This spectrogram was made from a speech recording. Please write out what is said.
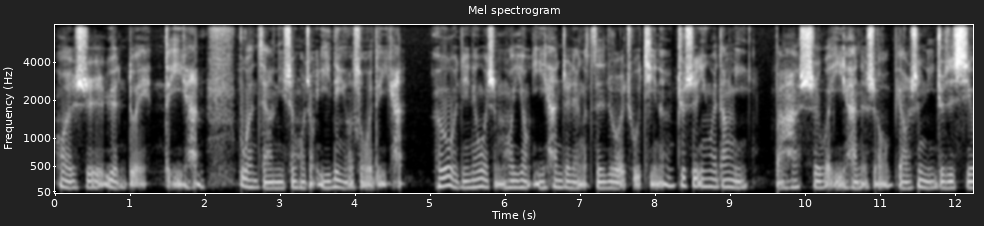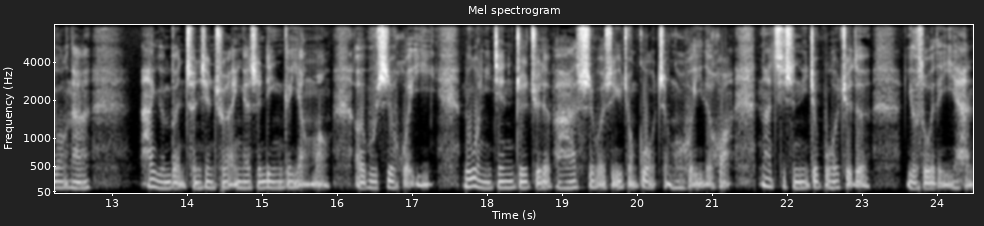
或者是怨怼的遗憾，不管怎样，你生活中一定有所谓的遗憾。而我今天为什么会用“遗憾”这两个字作为主题呢？就是因为当你把它视为遗憾的时候，表示你就是希望它，它原本呈现出来应该是另一个样貌，而不是回忆。如果你今天就觉得把它视为是一种过程或回忆的话，那其实你就不会觉得有所谓的遗憾。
